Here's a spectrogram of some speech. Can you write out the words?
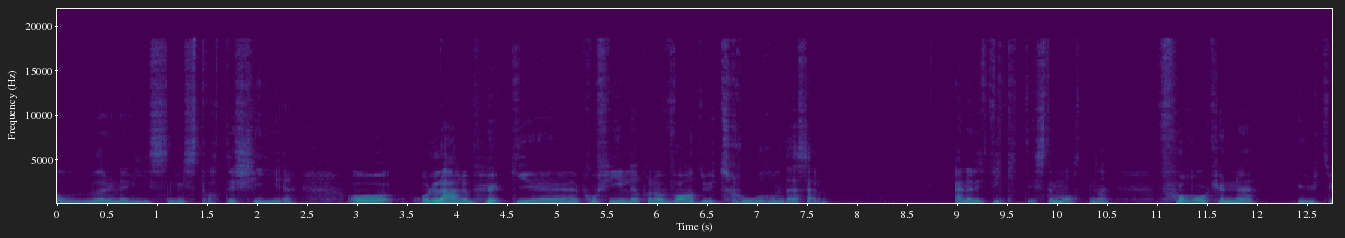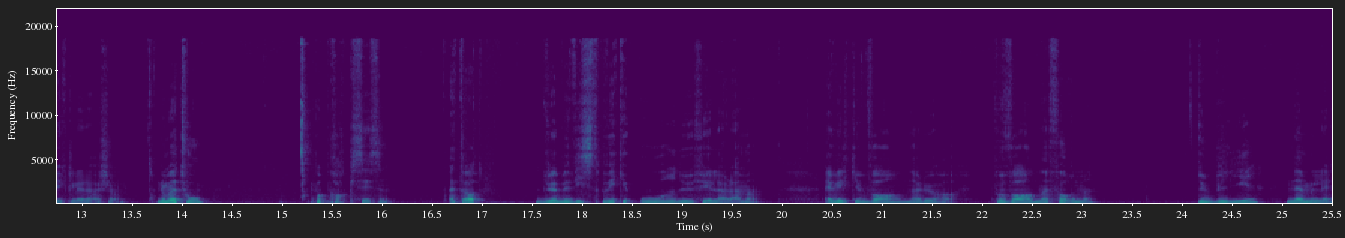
alle undervisningsstrategier og, og lærebøkprofiler på det, hva du tror om deg selv. En av de viktigste måtene for å kunne utvikle deg sjøl. Nummer to på praksisen. Etter at du er bevisst på hvilke ord du fyller deg med, er hvilke vaner du har. For vaner former. Du blir nemlig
